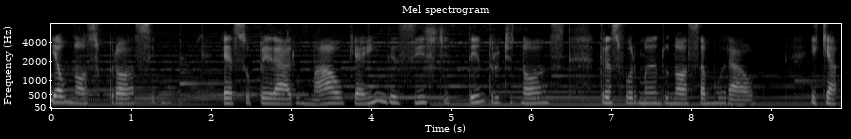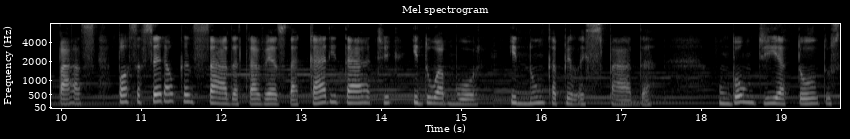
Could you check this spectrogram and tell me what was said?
e ao nosso próximo. É superar o mal que ainda existe dentro de nós transformando nossa moral, e que a paz possa ser alcançada através da caridade e do amor e nunca pela espada. Um bom dia a todos,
